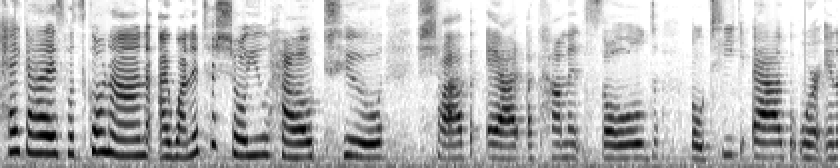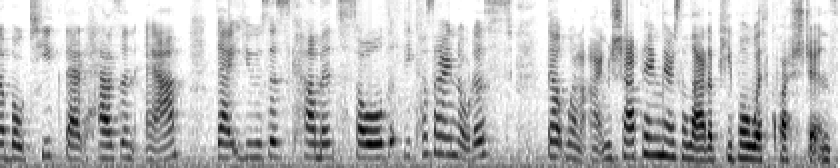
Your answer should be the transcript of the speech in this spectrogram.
Hey guys, what's going on? I wanted to show you how to shop at a comment sold boutique app or in a boutique that has an app that uses comments sold because I noticed that when I'm shopping, there's a lot of people with questions.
